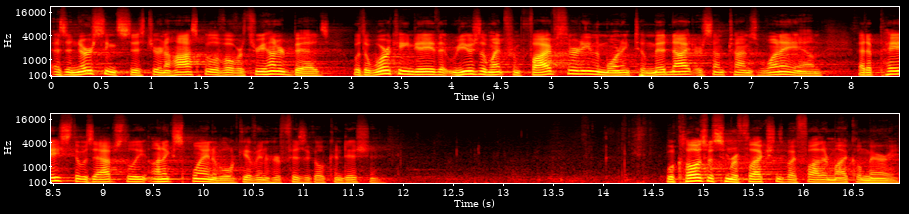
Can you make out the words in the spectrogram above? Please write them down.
as a nursing sister in a hospital of over 300 beds with a working day that usually went from 5:30 in the morning till midnight or sometimes 1 a.m. at a pace that was absolutely unexplainable given her physical condition. We'll close with some reflections by Father Michael Mary.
